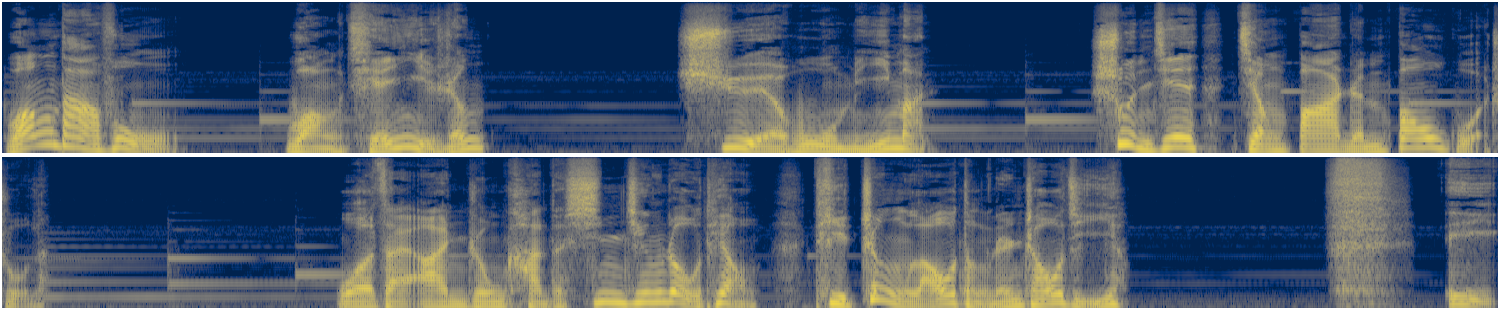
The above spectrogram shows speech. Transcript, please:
王大富往前一扔，血雾弥漫，瞬间将八人包裹住了。我在暗中看得心惊肉跳，替郑老等人着急呀。哎，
